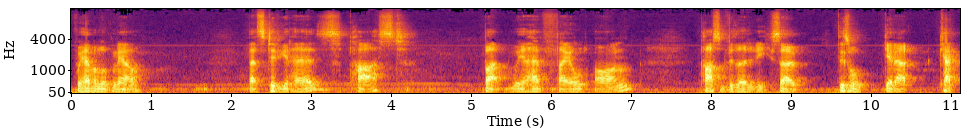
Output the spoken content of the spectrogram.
if we have a look now, that certificate has passed, but we have failed on password validity. So, this will get out catch,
